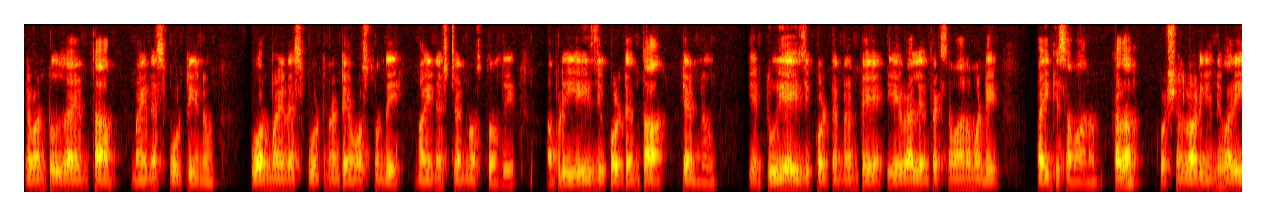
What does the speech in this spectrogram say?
సెవెన్ టూ జా ఎంత? Minus fourteen four minus fourteen అంటే ఏమొస్తుంది? మైనస్ టెన్ వస్తుంది. అప్పుడు ఏ ఈజ్ ఈక్వల్ టు ఎంత? Ten. Two a is equal ten అంటే ఏ వాల్యూ ఎంతకు సమానం అండి? ఫైవ్కి సమానం. కదా? క్వశ్చన్లో అడిగింది మరి.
